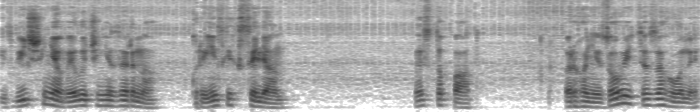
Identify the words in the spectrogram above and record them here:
і збільшення вилучення зерна українських селян. Листопад. Організовуються загони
